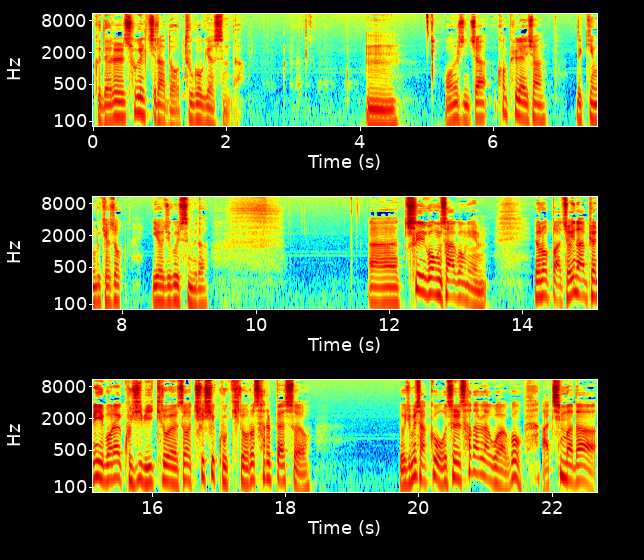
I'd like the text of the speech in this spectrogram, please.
그대를 속일지라도 두 곡이었습니다. 음, 오늘 진짜 compilation 느낌으로 계속 이어지고 있습니다. 아, 7040님, 연오빠, 저희 남편이 이번에 92kg에서 79kg로 살을 뺐어요. 요즘에 자꾸 옷을 사달라고 하고 아침마다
